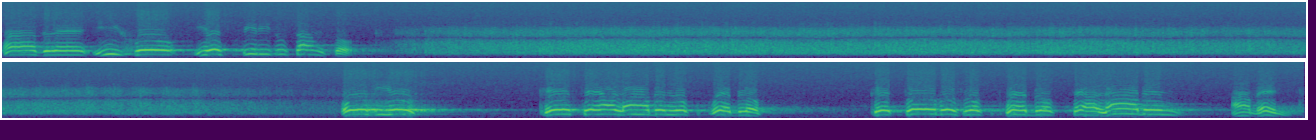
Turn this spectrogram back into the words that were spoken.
Padre, Hijo y Espíritu Santo. Oh Dios, que te alaben los pueblos, todos los pueblos te alaben. Amén.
